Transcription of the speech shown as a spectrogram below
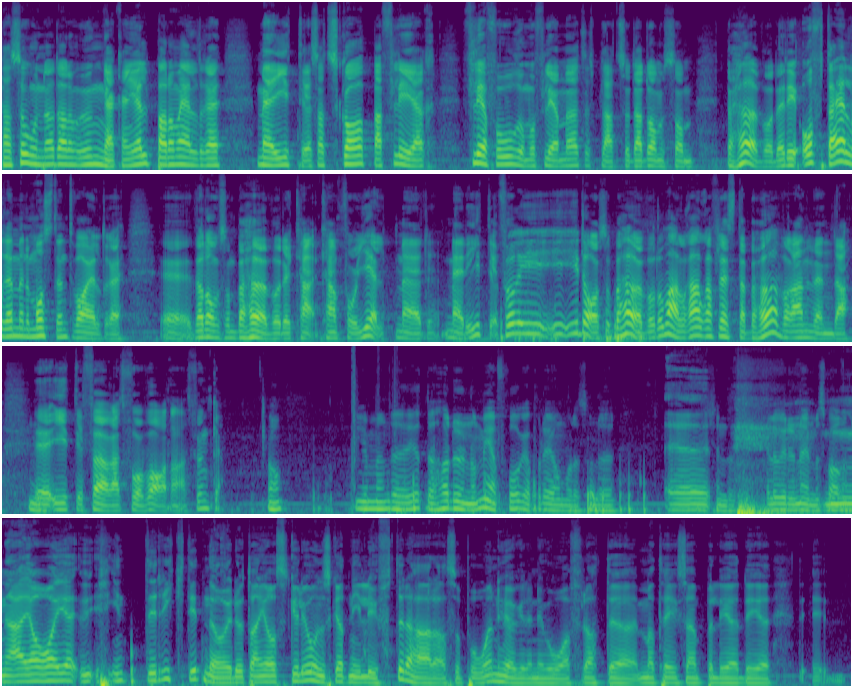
personer, där de unga kan hjälpa de äldre med IT. Så att skapa fler, fler forum och fler mötesplatser där de som behöver det, det är ofta äldre men det måste inte vara äldre, eh, där de som behöver det kan, kan få hjälp med, med IT. För i, i, idag så behöver de allra, allra flesta behöver använda Mm. eh, IT för att få vardagen att funka. Ja. Jo, men det är jätte... Har du någon mer fråga på det området som du kände? Eller är du nöjd med svaret? Nej, jag är inte riktigt nöjd, utan jag skulle önska att ni lyfter det här alltså på en högre nivå, för att eh, till exempel det, det,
